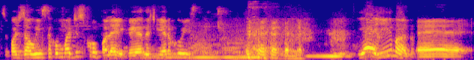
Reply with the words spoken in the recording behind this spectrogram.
Você pode usar o Insta como uma desculpa, olha aí, ganhando dinheiro com o Insta. e aí, mano, é...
